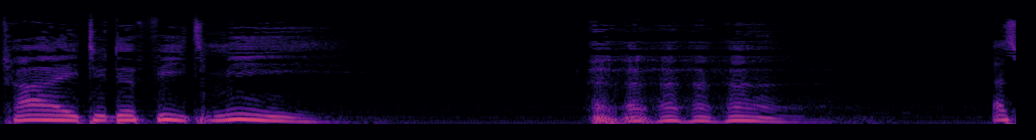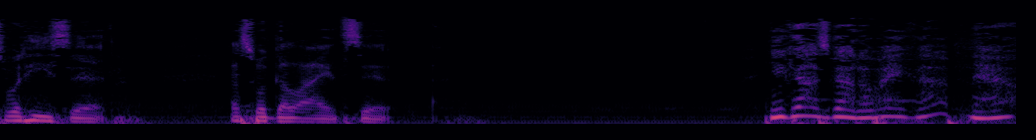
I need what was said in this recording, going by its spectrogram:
try to defeat me? That's what he said. That's what Goliath said. You guys got to wake up now.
